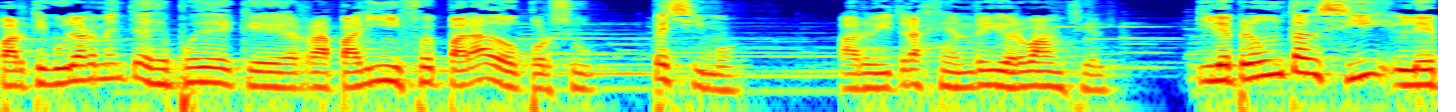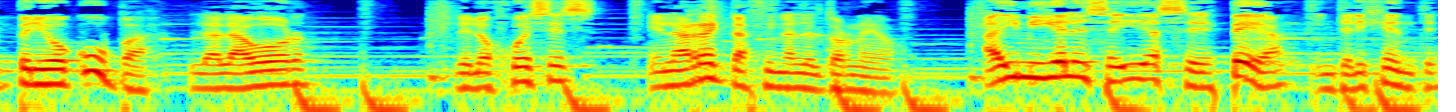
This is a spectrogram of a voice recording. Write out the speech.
particularmente después de que Rapalini fue parado por su pésimo arbitraje en River Banfield y le preguntan si le preocupa la labor de los jueces en la recta final del torneo. Ahí Miguel enseguida se despega, inteligente.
